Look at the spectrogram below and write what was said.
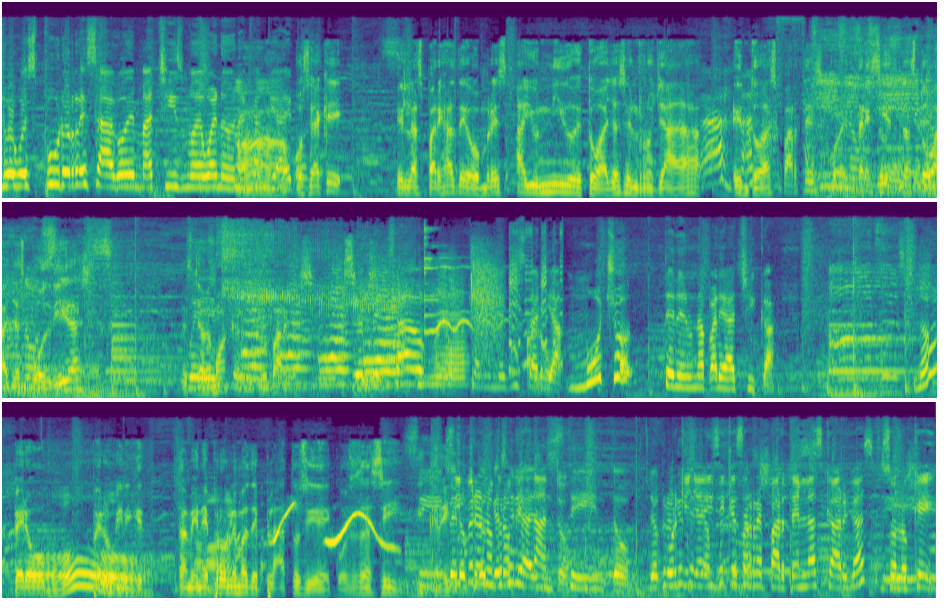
Luego es puro rezago de machismo, de bueno, de una Ah, cantidad de o cosas. sea que en las parejas de hombres hay un nido de toallas enrollada en todas partes, por ahí No 300 sé, toallas no sé. podridas. Les Pues, llamamos a Carlitos Vargas. Yo he pensado que a mí me gustaría mucho tener una pareja chica. ¿No? Pero, Oh. pero mire que también hay problemas de platos y de cosas así. Sí, Increíble. pero, pero no creo que tanto. distinto. Yo creo Porque que ella dice que se reparten las cargas, Sí. solo que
